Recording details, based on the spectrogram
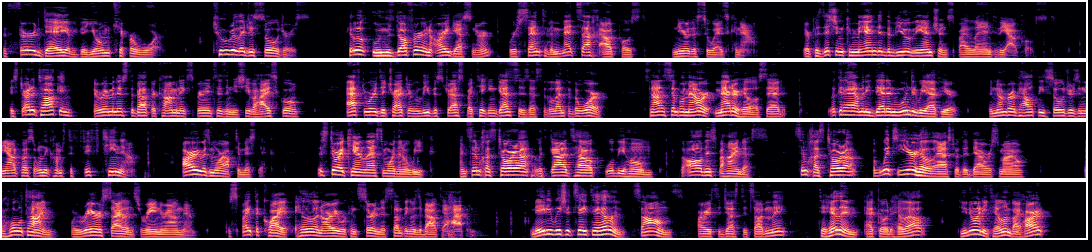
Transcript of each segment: The third day of the Yom Kippur War. Two religious soldiers, Hillel Unsdorfer and Ari Gessner, were sent to the Metzach outpost near the Suez Canal. Their position commanded the view of the entrance by land to the outpost. They started talking and reminisced about their common experiences in yeshiva high school. Afterwards, they tried to relieve the stress by taking guesses as to the length of the war. It's not a simple matter, Hillel said. Look at how many dead and wounded we have here. The number of healthy soldiers in the outpost only comes to 15 now. Ari was more optimistic. This story can't last more than a week. On Simchas Torah, with God's help, we'll be home, with all this behind us. Simchas Torah, of which year? Hill asked with a dour smile. The whole time, a rare silence reigned around them. Despite the quiet, Hill and Ari were concerned that something was about to happen. Maybe we should say Tehillim, Psalms, Ari suggested suddenly. Tehillim, echoed Hillel. Do you know any Tehillim by heart?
